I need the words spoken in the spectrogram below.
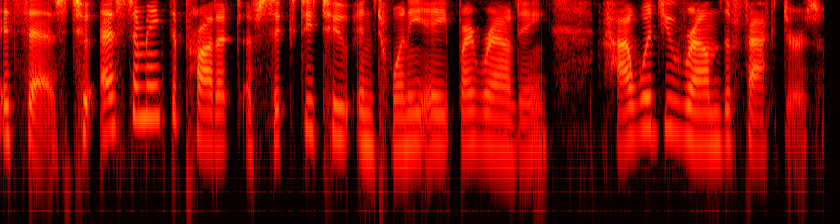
it says to estimate the product of 62 and 28 by rounding, how would you round the factors?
